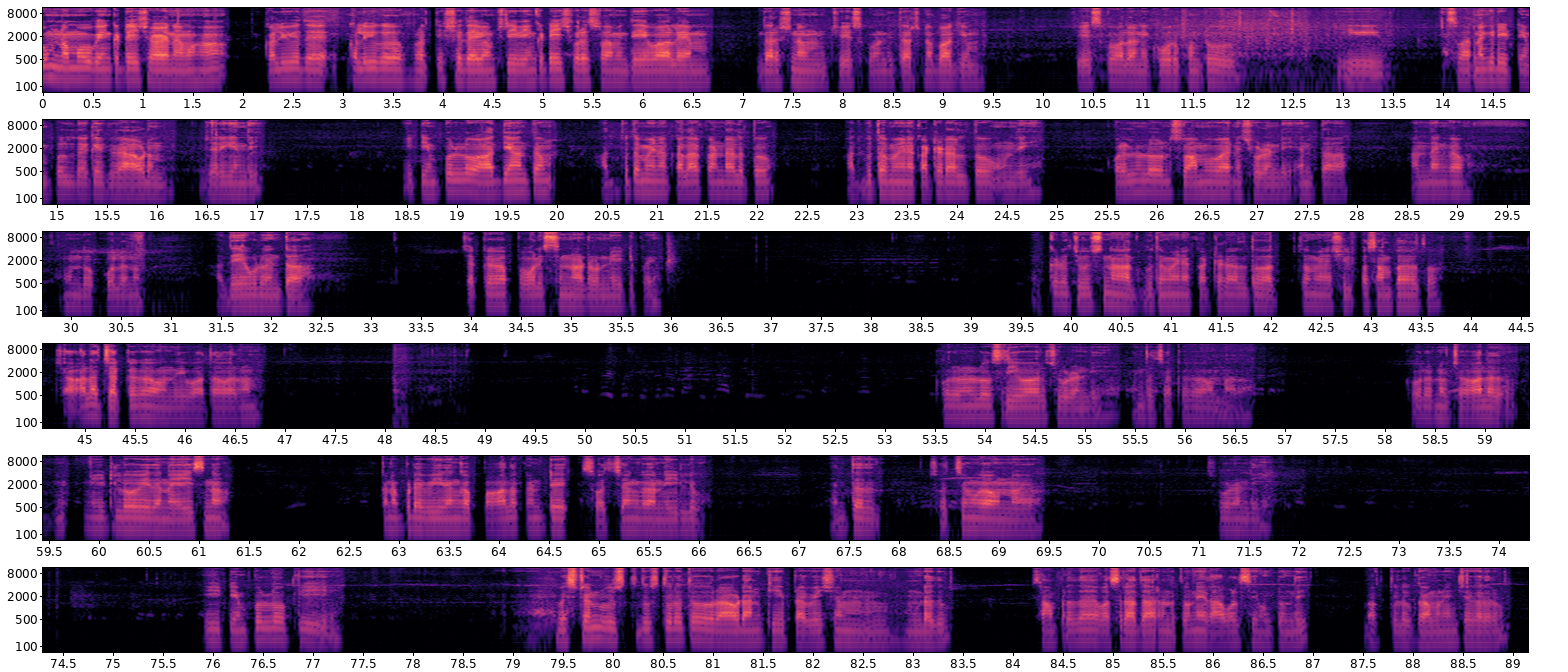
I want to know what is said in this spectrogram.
ఓం నమో వెంకటేశాయ నమ. కలియుగ కలియుగ ప్రత్యక్ష దైవం శ్రీ వెంకటేశ్వర స్వామి దేవాలయం దర్శనం చేసుకోండి దర్శన భాగ్యం చేసుకోవాలని కోరుకుంటూ ఈ స్వర్ణగిరి టెంపుల్ దగ్గరికి రావడం జరిగింది. ఈ టెంపుల్లో ఆద్యాంతం అద్భుతమైన కళాఖండాలతో అద్భుతమైన కట్టడాలతో ఉంది. కొలంలో స్వామివారిని చూడండి ఎంత అందంగా ఉందో కొలను ఆ దేవుడు ఎంత చక్కగా పవలిస్తున్నాడు నీటిపై. ఎక్కడ చూసినా అద్భుతమైన కట్టడాలతో అద్భుతమైన శిల్ప సంపదతో చాలా చక్కగా ఉంది వాతావరణం. కొలనులో శ్రీవారు చూడండి ఎంత చక్కగా ఉన్నారో. కొలను చాలా నీటిలో ఏదైనా వేసినా కనపడే విధంగా పాల కంటే స్వచ్ఛంగా నీళ్ళు ఎంత స్వచ్ఛంగా ఉన్నాయో చూడండి. ఈ టెంపుల్లోకి వెస్ట్రన్ దుస్తు దుస్తులతో రావడానికి ప్రవేశం ఉండదు. సాంప్రదాయ వస్త్రధారణతోనే రావాల్సి ఉంటుంది. భక్తులు గమనించగలరు.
